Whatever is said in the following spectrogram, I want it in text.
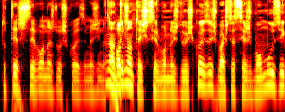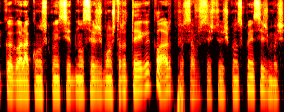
Tu teres de ser bom nas duas coisas. Imagina, Não, podes- tu não tens que ser bom nas duas coisas, basta seres bom músico. Agora, a consequência de não seres bom estratega, claro, sofres as tuas consequências, mas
